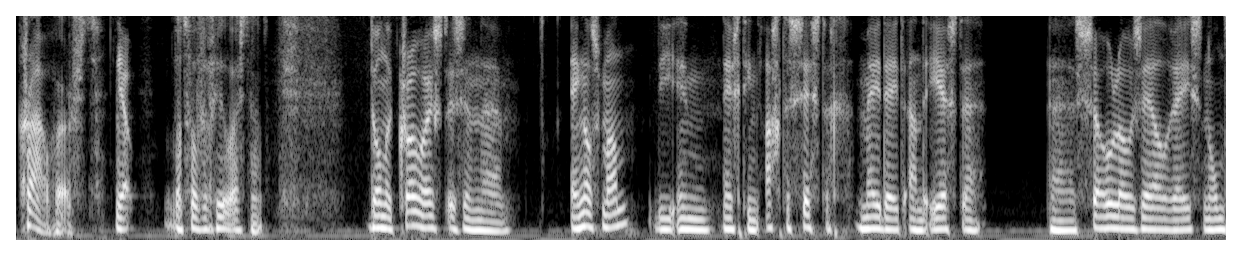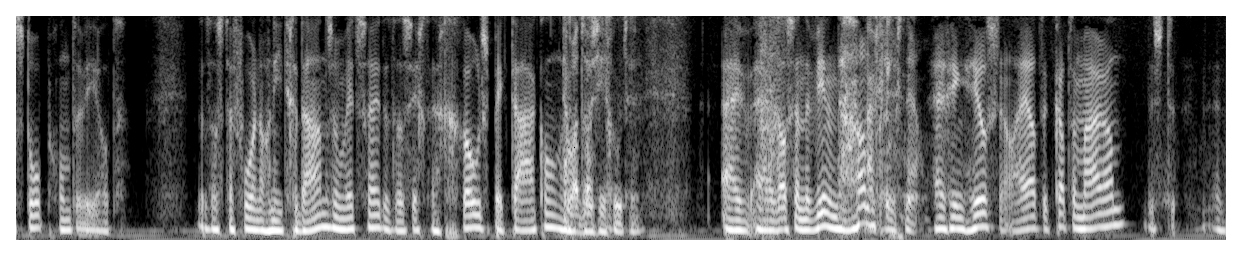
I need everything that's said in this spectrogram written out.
Crowhurst. Ja. Wat voor figuur was dat? Donald Crowhurst is een uh, Engelsman... die in 1968 meedeed aan de eerste solo-zeilrace non-stop rond de wereld. Dat was daarvoor nog niet gedaan, zo'n wedstrijd. Dat was echt een groot spektakel. En wat was hij goed, hè? Hij, hij was aan de winnende hand. Hij ging snel. Hij ging heel snel. Hij had een katamaran, dus een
